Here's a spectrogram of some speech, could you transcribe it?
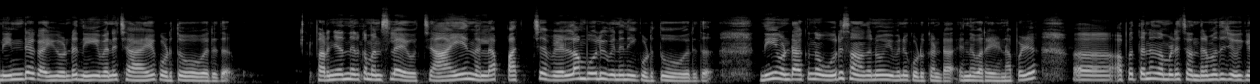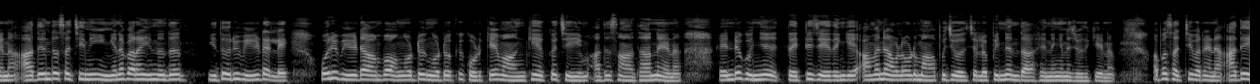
നിന്റെ കൈ കൊണ്ട് നീ ഇവന് ചായ കൊടുത്തു പോകരുത് പറഞ്ഞത് നിനക്ക് മനസ്സിലായോ? ചായ എന്നല്ല പച്ച വെള്ളം പോലും ഇവന് നീ കൊടുത്തു പോകരുത്. നീ ഉണ്ടാക്കുന്ന ഒരു സാധനവും ഇവന് കൊടുക്കണ്ട എന്ന് പറയണം. അപ്പോൾ അപ്പോൾ തന്നെ നമ്മുടെ ചന്ദ്രമതി ചോദിക്കണം അതെന്താ സച്ചി നീ ഇങ്ങനെ പറയുന്നത്? ഇതൊരു വീടല്ലേ? ഒരു വീടാകുമ്പോൾ അങ്ങോട്ടും ഇങ്ങോട്ടും ഒക്കെ കൊടുക്കുകയും വാങ്ങിക്കുകയൊക്കെ ചെയ്യും. അത് സാധാരണയാണ്. എന്റെ കുഞ്ഞ് തെറ്റ് ചെയ്തെങ്കിൽ അവൻ അവളോട് മാപ്പ് ചോദിച്ചല്ലോ പിന്നെന്താ? എന്നിങ്ങനെ ചോദിക്കുകയാണ്. അപ്പോൾ സച്ചി പറയണം അതെ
